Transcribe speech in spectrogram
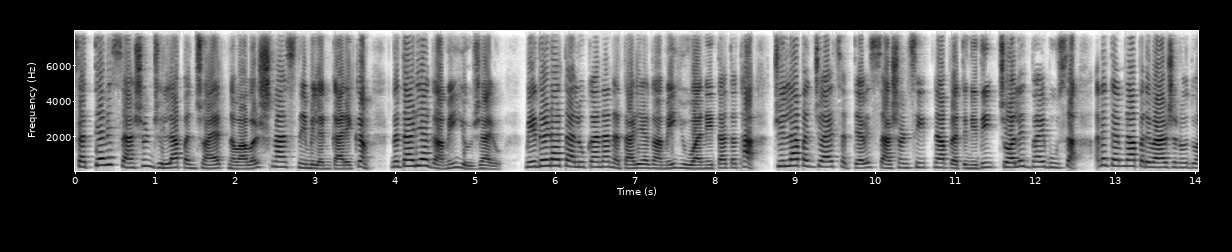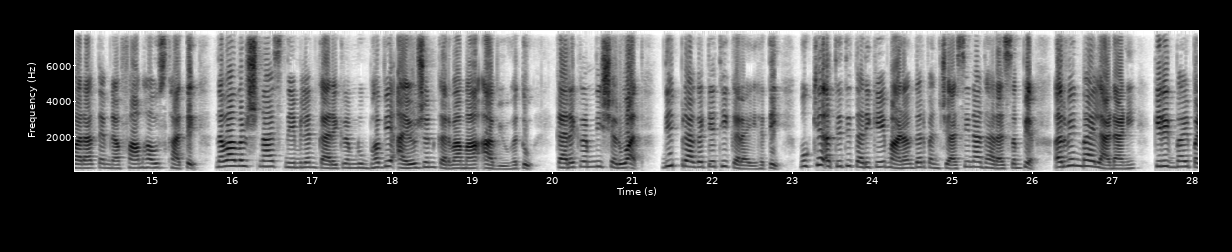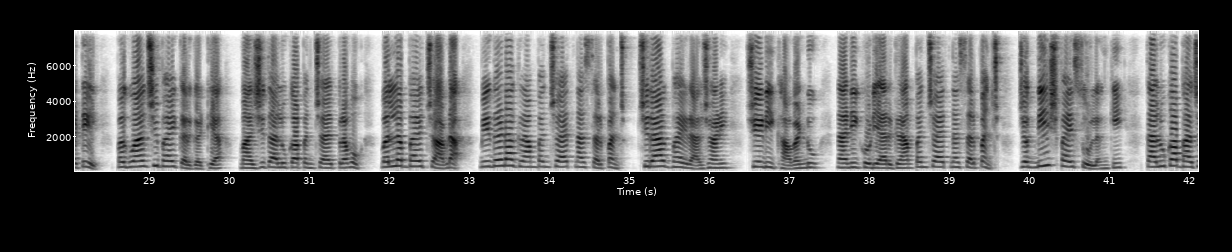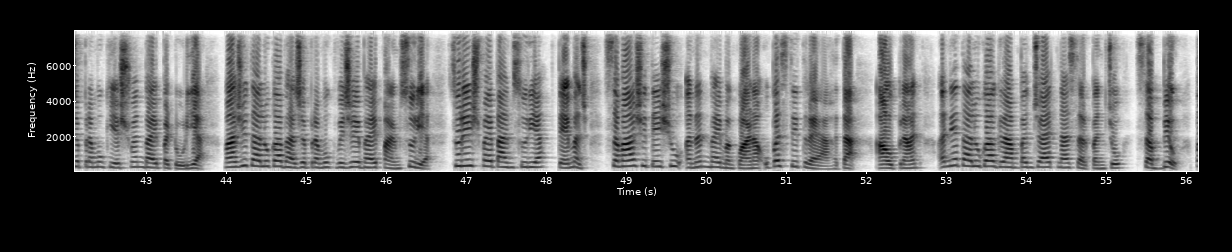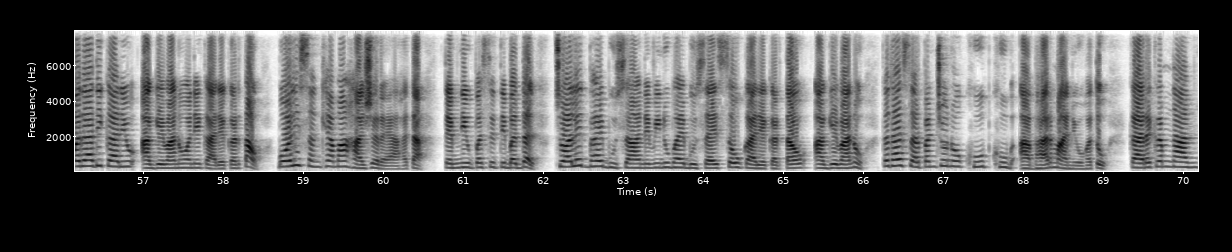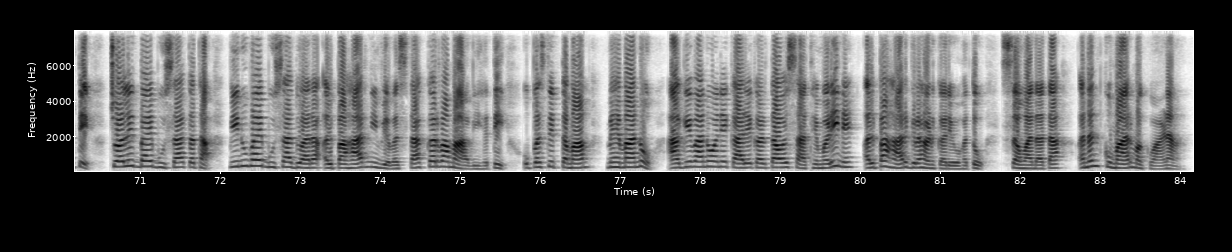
સત્યાવીસ સાસણ જિલ્લા પંચાયત નવા વર્ષના સ્નેહમિલન કાર્યક્રમ નતાડિયા ગામે યોજાયો. મેદરડા તાલુકાના નતાડિયા ગામે યુવા નેતા તથા જિલ્લા પંચાયત સત્યાવીસ સાસણ સીટના પ્રતિનિધિ ચોલિતભાઈ બુસા અને તેમના પરિવારજનો દ્વારા તેમના ફાર્મ હાઉસ ખાતે નવા વર્ષના સ્નેહમિલન કાર્યક્રમનું ભવ્ય આયોજન કરવામાં આવ્યું હતું. કાર્યક્રમની શરૂઆત દીપ પ્રાગટ્યથી કરાઈ હતી. મુખ્ય અતિથિ તરીકે માણાવદર પંચ્યાસીના ધારાસભ્ય અરવિંદભાઈ લાડાણી, કિરીટભાઈ પટેલ, ભગવાનજીભાઈ કરગઠિયા, માજી તાલુકા પંચાયત પ્રમુખ વલ્લભભાઈ ચાવડા, મેદરડા ગ્રામ પંચાયતના સરપંચ ચિરાગભાઈ રાજાણી ચેડી ખાવંડુ, નાની ખોડિયાર ગ્રામ પંચાયતના સરપંચ જગદીશભાઈ સોલંકી, તાલુકા ભાજપ પ્રમુખ યશવંતભાઈ પટોડિયા માજી તાલુકા ભાજપ પ્રમુખ વિજયભાઈ પાનસુરિયા, સુરેશભાઈ પાનસુરિયા તેમજ સમાજ હિતેશુ અનંતભાઈ મકવાણા ઉપસ્થિત રહ્યા હતા. આ ઉપરાંત અન્ય તાલુકા ગ્રામ પંચાયતના સરપંચો, સભ્યો, પદાધિકારીઓ, આગેવાનો અને કાર્યકર્તાઓ બોળી સંખ્યામાં હાજર રહ્યા હતા. તેમની ઉપસ્થિતિ બદલ ચોલેતભાઈ ભૂસા અને વિનુભાઈ ભૂસાએ સૌ કાર્યકર્તાઓ, આગેવાનો તથા સરપંચોનો ખૂબ ખૂબ આભાર માન્યો હતો. કાર્યક્રમના અંતે ચોલિતભાઈ બુસા તથા વિનુભાઈ બુસા દ્વારા અલ્પાહારની વ્યવસ્થા કરવામાં આવી હતી. ઉપસ્થિત તમામ મહેમાનો, આગેવાનો અને કાર્યકર્તાઓ સાથે મળીને અલ્પાહાર ગ્રહણ કર્યો હતો. સંવાદદાતા અનંતકુમાર મકવાણા.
